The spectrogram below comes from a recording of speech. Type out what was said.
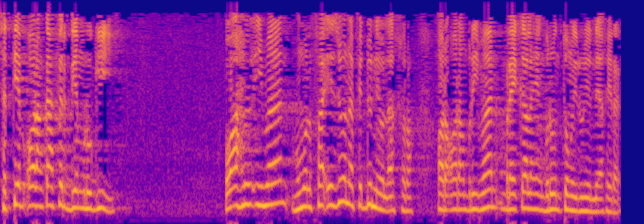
Setiap orang kafir dia merugi. Wa ahlul iman humul faizuna fid dunya wal akhirah. Orang-orang beriman mereka lah yang beruntung di dunia dan di akhirat.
